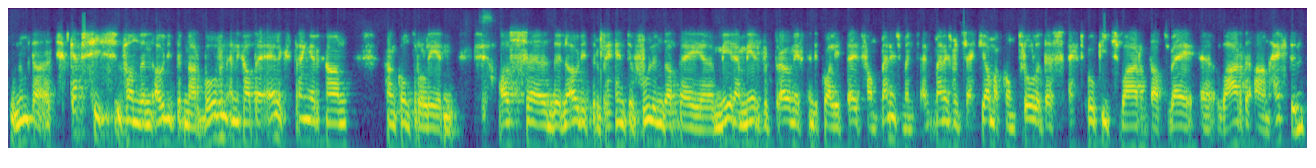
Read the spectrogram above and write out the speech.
hoe noemt dat, het sceptisch van de auditor naar boven en gaat hij eigenlijk strenger gaan gaan controleren. Als uh, de auditor begint te voelen dat hij uh, meer en meer vertrouwen heeft in de kwaliteit van het management, en het management zegt ja, maar controle dat is echt ook iets waar dat wij uh, waarde aan hechten,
